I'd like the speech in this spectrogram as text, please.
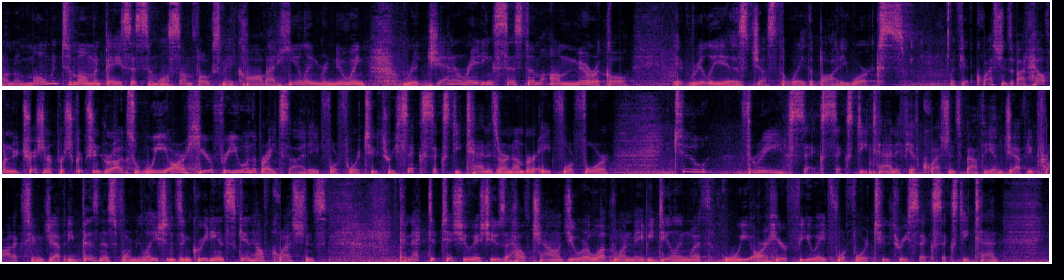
on a moment to moment basis. And while some folks may call that healing, renewing, regenerating system a miracle, it really is just the way the body works. If you have questions about health or nutrition or prescription drugs, we are here for you on the bright side. 844 236 6010 is our number. 844 236 6010. If you have questions about the Youngevity products, Youngevity business, formulations, ingredients, skin health questions, connective tissue issues, a health challenge you or a loved one may be dealing with, we are here for you. 844 236 6010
